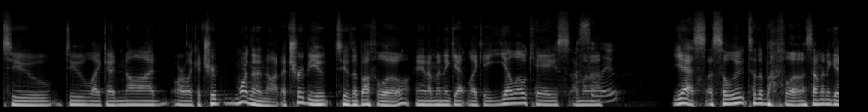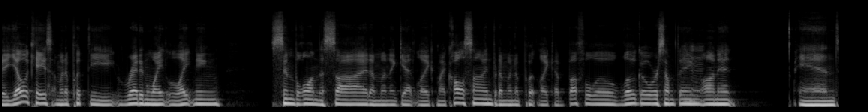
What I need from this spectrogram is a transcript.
to do like a nod or like a trib more than a nod, a tribute to the buffalo. And I'm gonna get like a yellow case. I'm gonna Salute. yes, a salute to the buffalo. So I'm gonna get a yellow case. I'm gonna put the red and white lightning symbol on the side. I'm gonna get like my call sign, but I'm gonna put like a buffalo logo or something mm-hmm. on it. And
